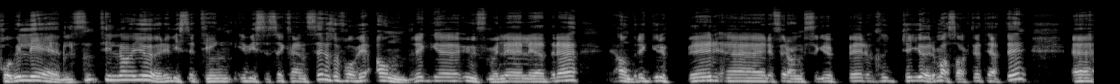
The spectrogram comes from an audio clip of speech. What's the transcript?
får vi ledelsen til å gjøre visse ting i visse sekvenser, og så får vi andre uformelle ledere andre grupper, eh, referansegrupper, til å gjøre masse aktiviteter. Eh,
